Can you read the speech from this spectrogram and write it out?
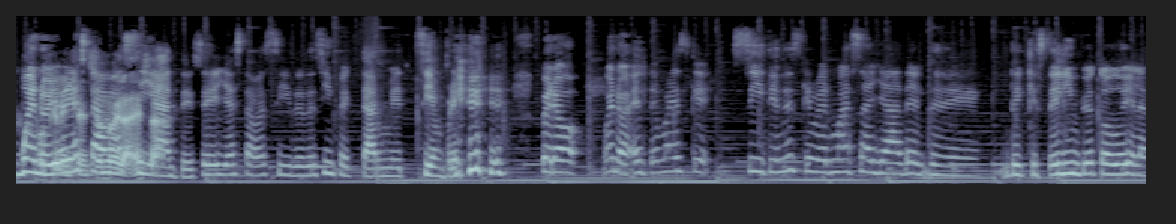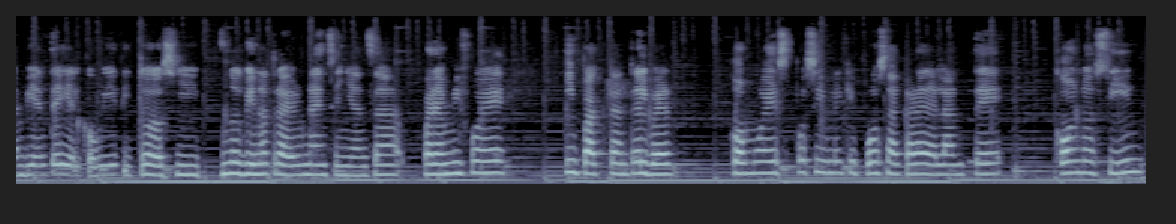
Bueno, yo ya estaba así antes, ¿eh? ya estaba así de desinfectarme siempre. Pero bueno, el tema es que Sí, tienes que ver más allá de, de, que esté limpio todo y el ambiente y el COVID y todo. Sí, nos vino a traer una enseñanza. Para mí fue impactante el ver cómo es posible que puedo sacar adelante con o sin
